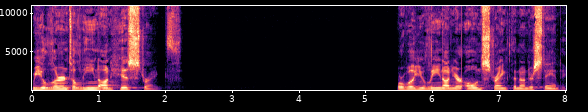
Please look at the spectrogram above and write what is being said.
Will you learn to lean on His strength? Or will you lean on your own strength and understanding?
